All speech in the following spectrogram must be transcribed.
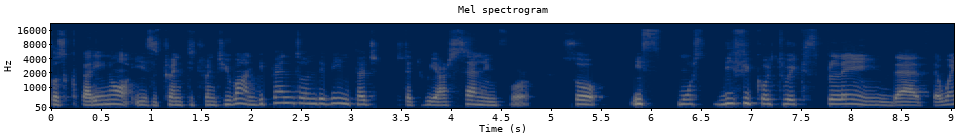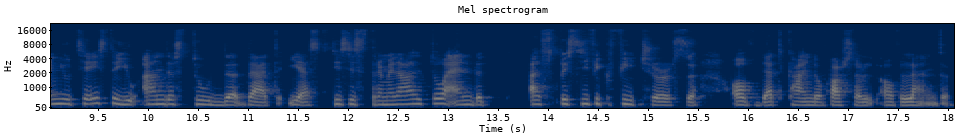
foscarino is 2021 depends on the vintage that we are selling for so it's most difficult to explain that when you taste you understood that yes this is tremenalto and a specific features of that kind of parcel of land.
